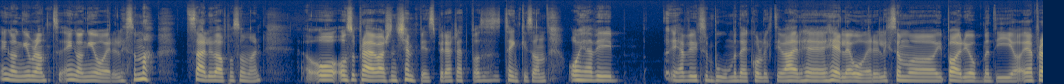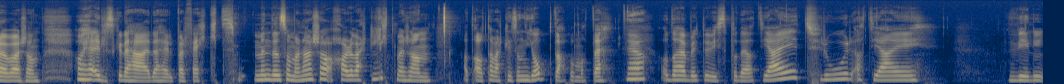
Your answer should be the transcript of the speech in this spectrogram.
en gang iblant. En gang i året, liksom. da. Særlig da på sommeren. Og, og så pleier jeg å være sånn kjempeinspirert etterpå og tenke sånn Å, jeg vil, jeg vil liksom bo med det kollektivet her he, hele året, liksom, og bare jobbe med de. Og jeg pleier å være sånn Å, jeg elsker det her, det er helt perfekt. Men den sommeren her så har det vært litt mer sånn at alt har vært litt sånn jobb, da, på en måte. Ja. Og da har jeg blitt bevisst på det at jeg tror at jeg vil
